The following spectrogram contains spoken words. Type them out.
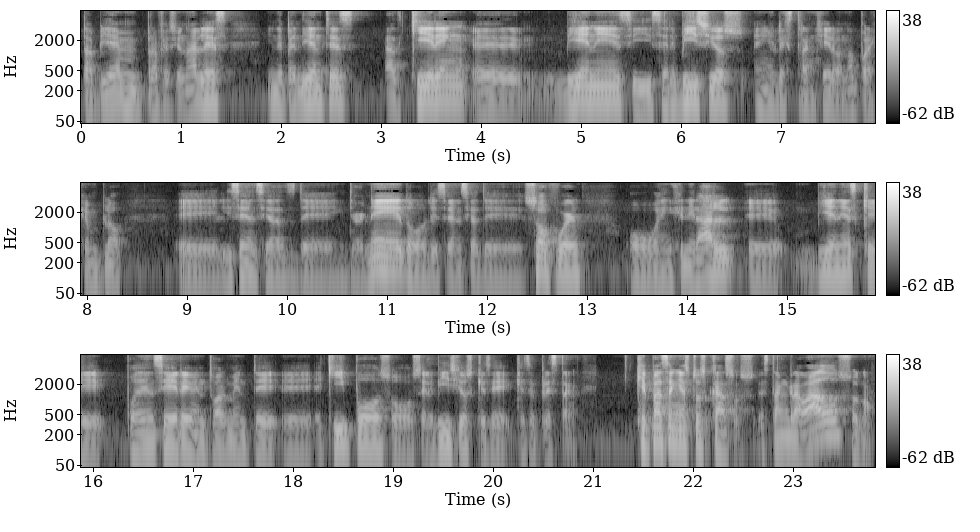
también profesionales independientes adquieren eh, bienes y servicios en el extranjero, ¿no? Por ejemplo, eh, licencias de internet o licencias de software o en general eh, bienes que pueden ser eventualmente equipos o servicios que se, que se prestan. ¿Qué pasa en estos casos? ¿Están grabados o no?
